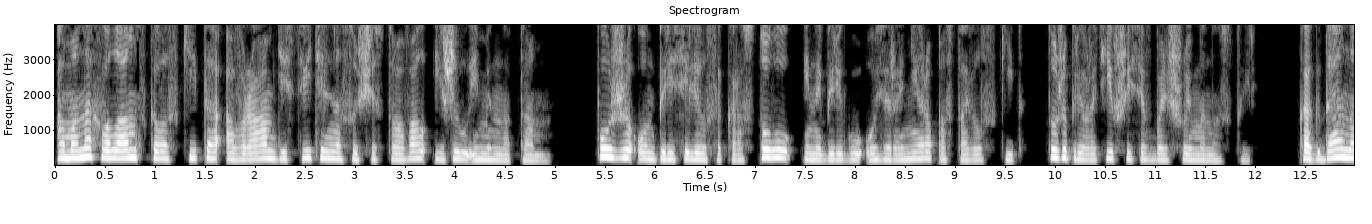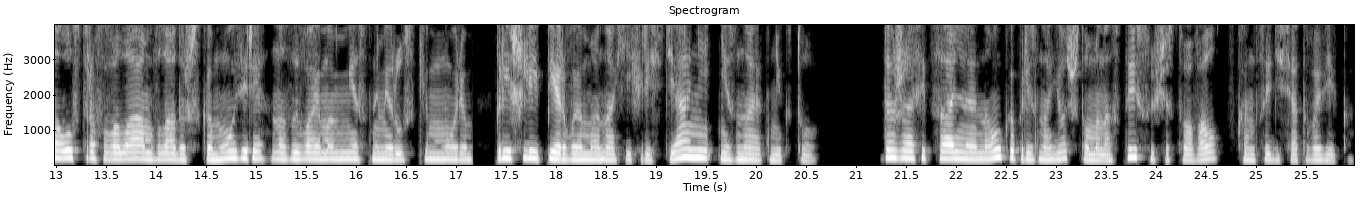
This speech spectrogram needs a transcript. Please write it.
А монах Валаамского скита Авраам действительно существовал и жил именно там. Позже он переселился к Ростову и на берегу озера Нера поставил скит, тоже превратившийся в большой монастырь. Когда на остров Валаам в Ладожском озере, называемом местными Русским морем, пришли первые монахи-христиане, не знает никто. Даже официальная наука признает, что монастырь существовал в конце X века.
